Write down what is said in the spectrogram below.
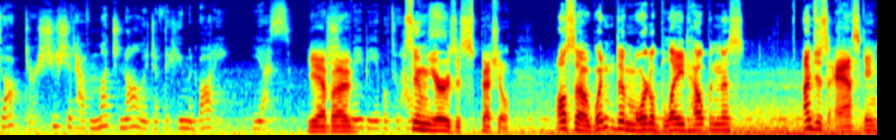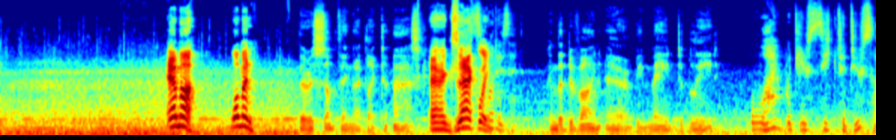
doctor, she should have much knowledge of the human body. Yes. Yeah, she but I may be able to help assume us. yours is special. Also, wouldn't the Mortal Blade help in this? I'm just asking. Emma! Woman! There is something I'd like to ask. Exactly. Yes, what is it? Can the divine heir be made to bleed? Why would you seek to do so?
